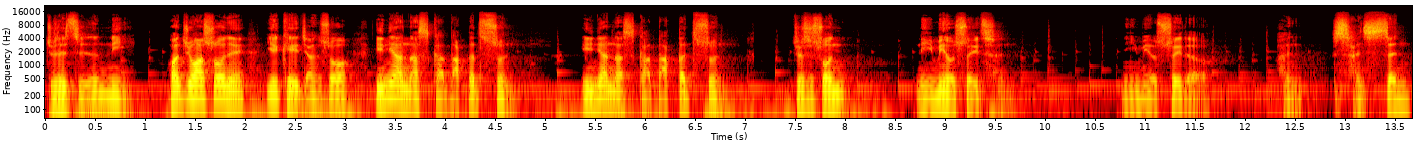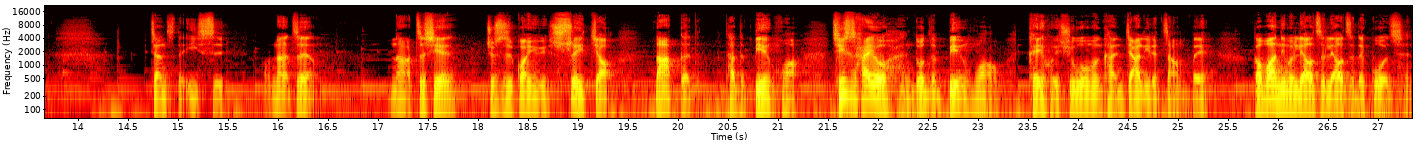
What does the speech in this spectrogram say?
就是指你。换句话说呢，也可以讲说伊尼亚纳斯卡达格损，伊尼亚纳斯卡达格损，就是说你没有睡成，你没有睡得很很深，这样子的意思。那这样，那这些就是关于睡觉那个的它的变化。其实还有很多的变化哦，可以回去问问看家里的长辈。搞不好你们聊着聊着的过程，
